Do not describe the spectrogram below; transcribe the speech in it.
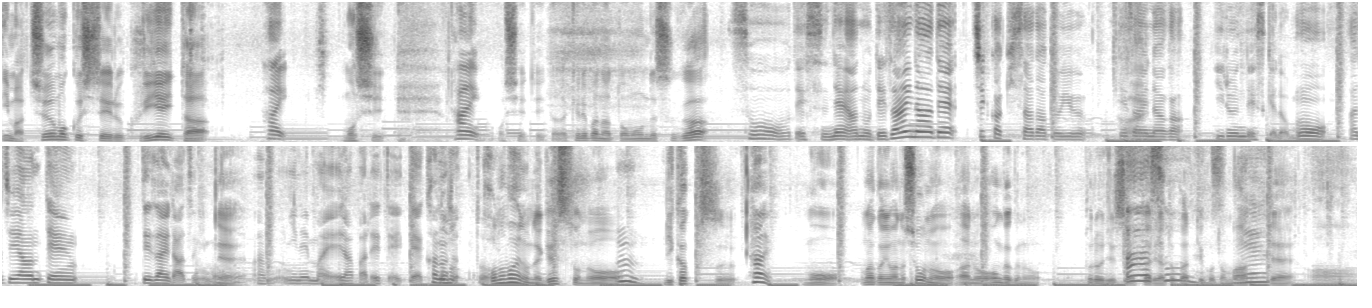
今注目しているクリエイター、はい、もし、はい、教えていただければなと思うんですが。そうですね。あのデザイナーでチカキサダというデザイナーがい。るんですけども、はい、アジアンテンデザイナーズにも、ね、あの2年前選ばれていて彼女と。この前のねゲストのリカックスも、うん、なんか今のショーのあの音楽のプロデュースやったりだとかっていうこともあって。ああ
